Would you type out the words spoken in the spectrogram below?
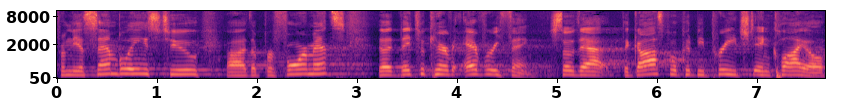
from the assemblies to uh, the performance. Uh, they took care of everything so that the gospel could be preached in Clio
